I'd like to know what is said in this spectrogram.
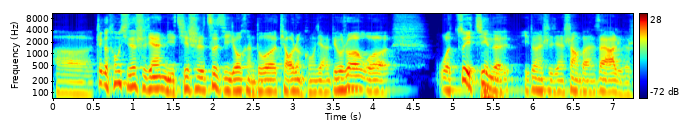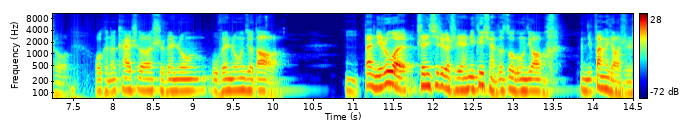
呃，这个通勤的时间你其实自己有很多调整空间。比如说我，我最近的一段时间上班在阿里的时候，我可能开车十分钟、五分钟就到了。嗯，但你如果珍惜这个时间，你可以选择坐公交嘛，你半个小时，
